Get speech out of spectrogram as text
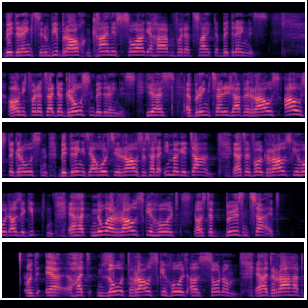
bedrängt sind und wir brauchen keine Sorge haben vor der Zeit der Bedrängnis. Auch nicht vor der Zeit der großen Bedrängnis. Hier heißt, er bringt seine Schafe raus aus der großen Bedrängnis. Er holt sie raus. Das hat er immer getan. Er hat sein Volk rausgeholt aus Ägypten. Er hat Noah rausgeholt aus der bösen Zeit. Und er hat Lot rausgeholt aus Sodom. Er hat Rahab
